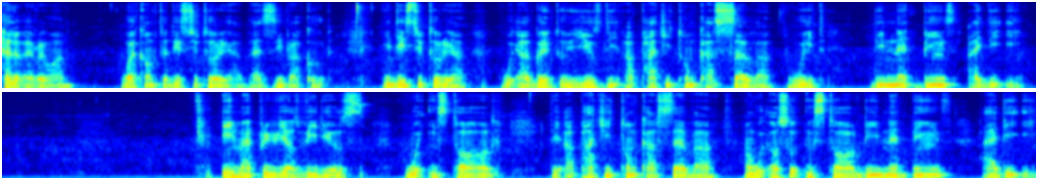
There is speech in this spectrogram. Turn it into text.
Hello everyone, welcome to this tutorial by ZebraCode. In this tutorial, we are going to use the Apache Tomcat server with the NetBeans IDE. In my previous videos, we installed the Apache Tomcat server and we also installed the NetBeans IDE.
